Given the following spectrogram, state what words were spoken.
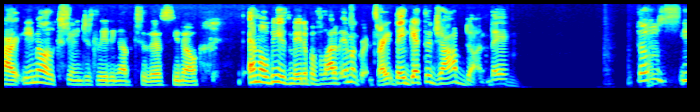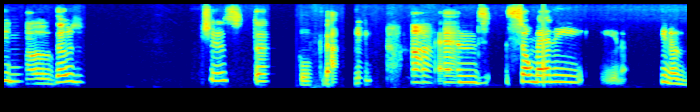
our email exchanges leading up to this, you know, MLB is made up of a lot of immigrants, right? They get the job done. They hmm. those you know those the uh, and so many you know you know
